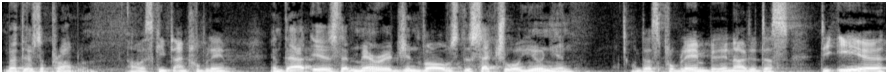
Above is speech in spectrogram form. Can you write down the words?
But there's a problem. Aber es gibt ein Problem. And that is that marriage involves the sexual union Und das Problem beinhaltet, dass die Ehe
